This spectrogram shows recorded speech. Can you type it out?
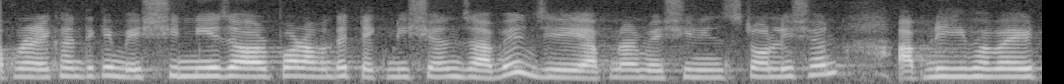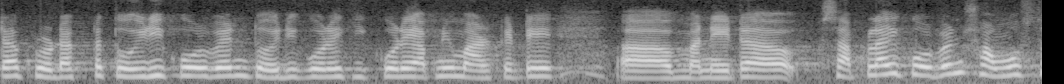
আপনার এখান থেকে মেশিন নিয়ে যাওয়ার পর আমাদের টেকনিশিয়ান যাবে যে আপনার মেশিন ইনস্টলেশন আপনি কীভাবে এটা প্রোডাক্টটা তৈরি করবেন তৈরি করে কি করে আপনি মার্কেটে মানে এটা সাপ্লাই করবেন সমস্ত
